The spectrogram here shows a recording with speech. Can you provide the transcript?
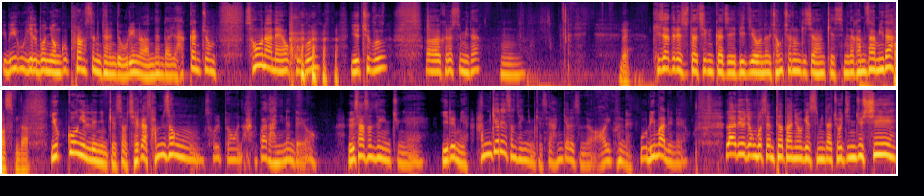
미국, 일본, 영국, 프랑스는 되는데 우리는 안 된다. 약간 좀 서운하네요. 구글, 유튜브. 어, 그렇습니다. 음. 네. 기자들의 수다 지금까지 미디어 오늘 정철훈 기자와 함께했습니다. 감사합니다. 고맙습니다. 6012님께서 제가 삼성 서울병원 안과 다니는데요. 의사 선생님 중에 이름이 한결의 선생님 계세요. 한결의 선생님. 아이고, 네. 우리말이네요. 라디오 정보센터 다녀오겠습니다. 조진주 씨.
